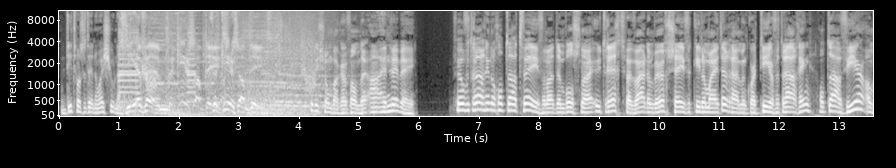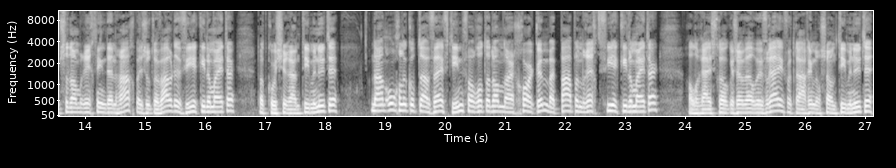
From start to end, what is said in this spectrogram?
Dit was het NOS Journaal. ZFM, verkeersupdate. verkeersupdate. Dit van de ANWB. Veel vertraging nog op de A2 vanuit Den Bosch naar Utrecht bij Waardenburg. 7 kilometer, ruim een kwartier vertraging. Op de A4 Amsterdam richting Den Haag bij Zoeterwoude 4 kilometer. Dat kost je ruim 10 minuten. Na een ongeluk op de A15 van Rotterdam naar Gorkum bij Papendrecht 4 kilometer. Alle rijstroken zijn wel weer vrij, vertraging nog zo'n 10 minuten.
